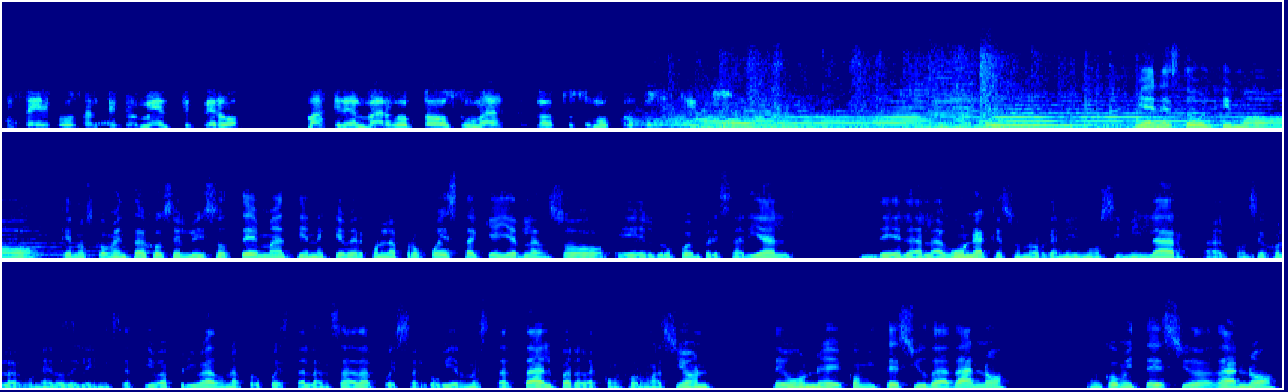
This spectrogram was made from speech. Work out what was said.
consejos anteriormente, pero más sin embargo todo suma, nosotros somos propositivos. Bien, esto último que nos comenta José Luis Otema tiene que ver con la propuesta que ayer lanzó el grupo empresarial de La Laguna, que es un organismo similar al Consejo Lagunero de la Iniciativa Privada, una propuesta lanzada pues al gobierno estatal para la conformación de un eh, comité ciudadano, un comité ciudadano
